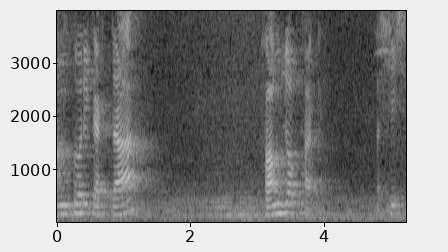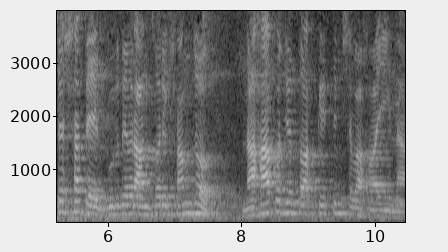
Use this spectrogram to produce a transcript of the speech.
আন্তরিক একটা সংযোগ থাকে। শিষ্যের সাথে গুরুদেবের আন্তরিক সংযোগ না হওয়া পর্যন্ত অকৃত্রিম সেবা হয় না।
